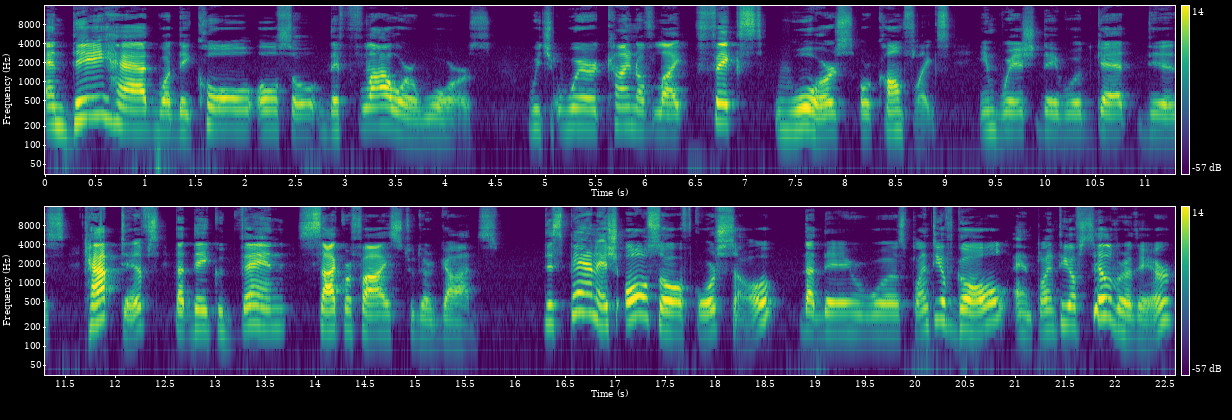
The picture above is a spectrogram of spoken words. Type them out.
And they had what they call also the flower wars, which were kind of like fixed wars or conflicts in which they would get these captives that they could then sacrifice to their gods. The Spanish also, of course, saw that there was plenty of gold and plenty of silver there.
